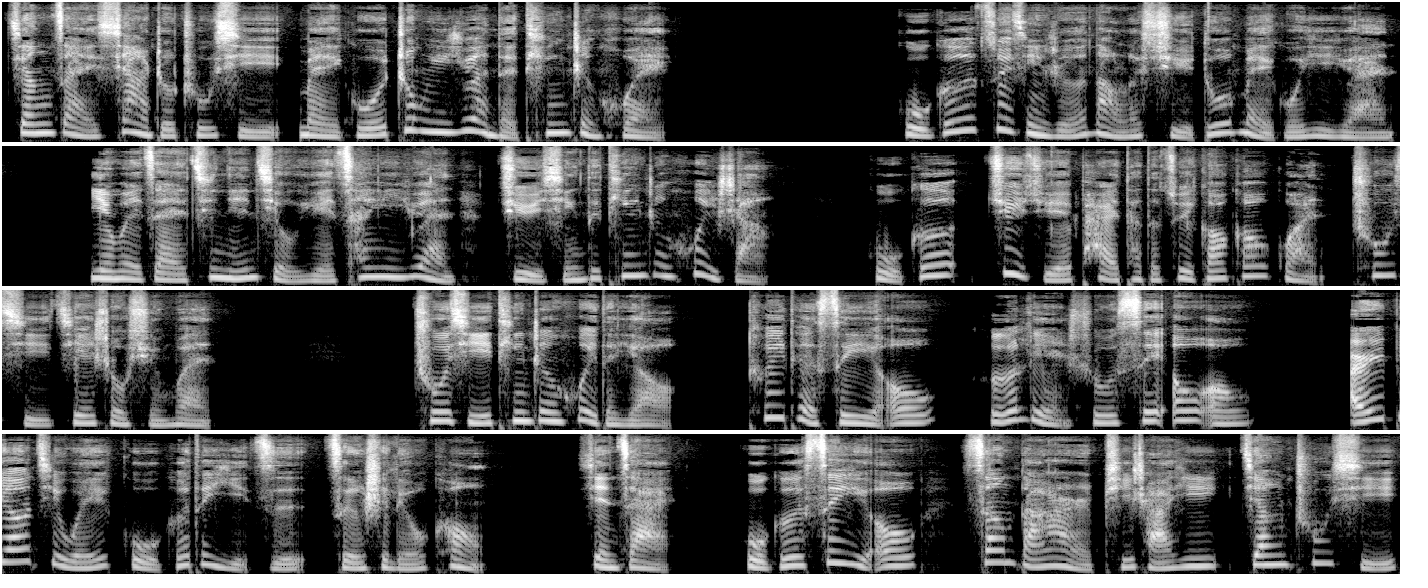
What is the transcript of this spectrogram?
将在下周出席美国众议院的听证会。谷歌最近惹恼了许多美国议员，因为在今年九月参议院举行的听证会上。谷歌拒绝派他的最高高管出席接受询问。出席听证会的有推特 CEO 和脸书 COO，而标记为谷歌的椅子则是留空。现在，谷歌 CEO 桑达尔皮查伊将出席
